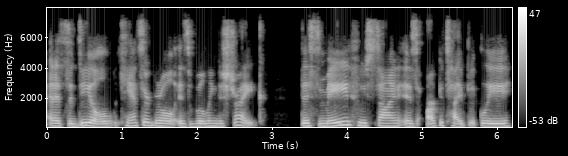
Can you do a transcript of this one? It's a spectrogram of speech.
And it's a deal Cancer Girl is willing to strike. This maid whose sign is archetypically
